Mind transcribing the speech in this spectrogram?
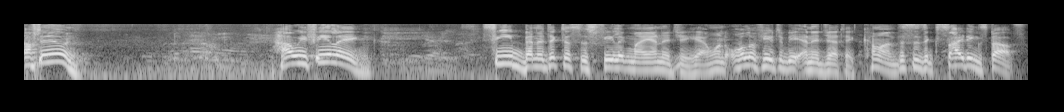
afternoon. How are we feeling? See, Benedictus is feeling my energy. I want all of you to be energetic. Come on, this is exciting stuff.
